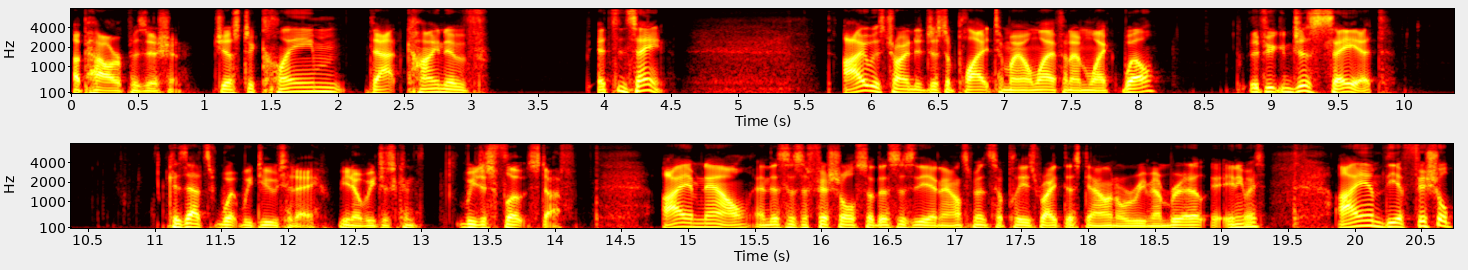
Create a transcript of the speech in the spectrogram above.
a power position. Just to claim that kind of, it's insane. I was trying to just apply it to my own life, and I'm like, well, if you can just say it, because that's what we do today. You know, we just can we just float stuff. I am now, and this is official, so this is the announcement. So please write this down or remember it. Anyways, I am the official.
